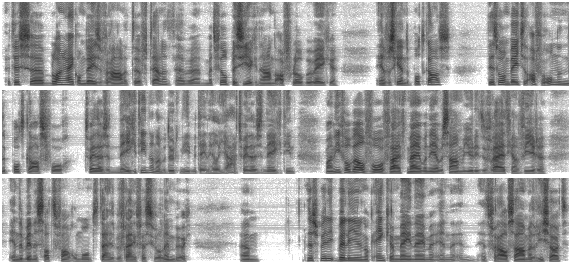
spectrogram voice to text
het is eh, belangrijk om deze verhalen te vertellen. Dat hebben we met veel plezier gedaan de afgelopen weken in verschillende podcasts. Dit wordt een beetje de afrondende podcast voor 2019. En dan bedoel ik niet meteen heel jaar 2019. Maar in ieder geval wel voor 5 mei, wanneer we samen jullie de vrijheid gaan vieren in de binnenstad van Roermond tijdens het Bevrijdingsfestival Limburg. Ehm, dus willen, willen jullie nog één keer meenemen in, in het verhaal samen met Richard,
